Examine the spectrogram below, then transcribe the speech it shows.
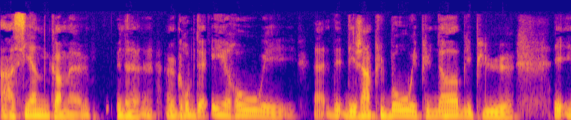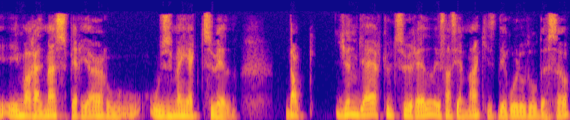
ancienne comme un groupe de héros et des, gens plus beaux et plus nobles et plus et, moralement supérieurs aux, aux, humains actuels. Donc, il y a une guerre culturelle essentiellement qui se déroule autour de ça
